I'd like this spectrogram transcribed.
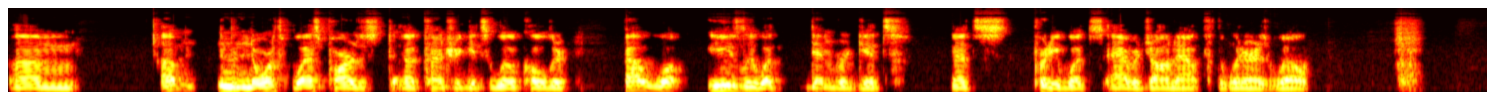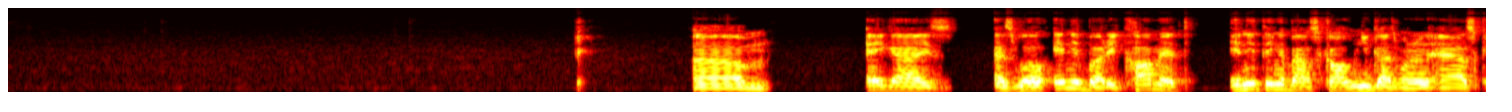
um, up in the northwest part of the uh, country gets a little colder. About what usually what Denver gets. That's pretty what's average on out for the winter as well. Um, hey guys, as well, anybody comment anything about Scotland you guys want to ask,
